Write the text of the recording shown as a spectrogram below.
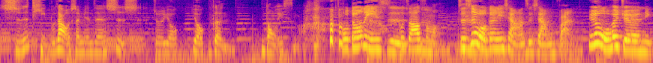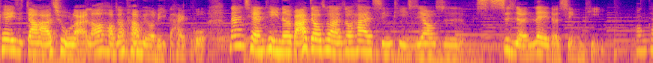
实体不在我身边这件事实，就又又更，你懂我意思吗？我懂你意思，不知道什么，只是我跟你想的是相反，因为我会觉得你可以一直叫他出来，然后好像他没有离开过。但前提呢，把他叫出来之后，他的形体是要是是人类的形体。OK，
